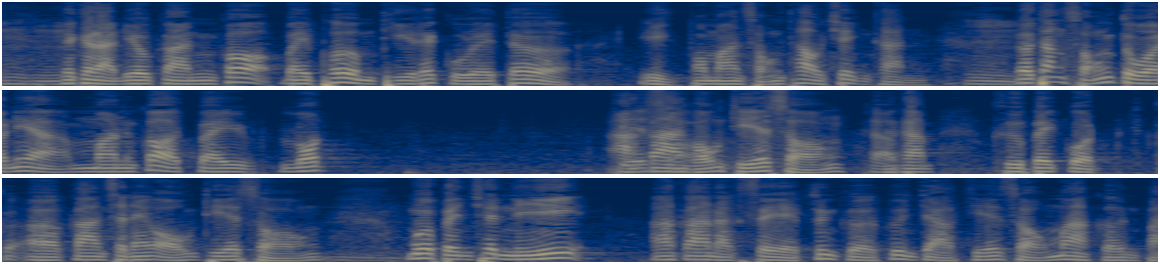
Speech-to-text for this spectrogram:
อือฮึในขณะเดียวกันก็ไปเพิ่ม T regulator อีกประมาณ 2 เท่าเช่นกัน อืมแล้วทั้ง 2 ตัวเนี่ยมันก็ไปลดอาการของ TS2 ครับ นะครับ คือไปกดเอ่อ การแสดงออกของ TS2 เมื่อเป็นเช่นนี้อาการอักเสบซึ่งเกิดขึ้นจาก TS2 มากเกินไป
